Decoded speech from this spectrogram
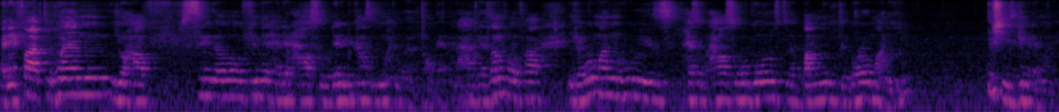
And in fact, when you have single female-headed household, then it becomes much more a problem. And I have an example of how if a woman who is head of a household goes to a bank to borrow money, if she is given the money,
